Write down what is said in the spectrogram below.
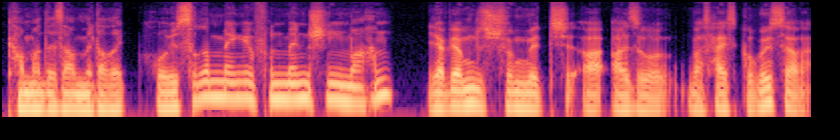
Kann man das auch mit einer größeren Menge von Menschen machen? Ja, wir haben das schon mit, äh, also was heißt größer?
